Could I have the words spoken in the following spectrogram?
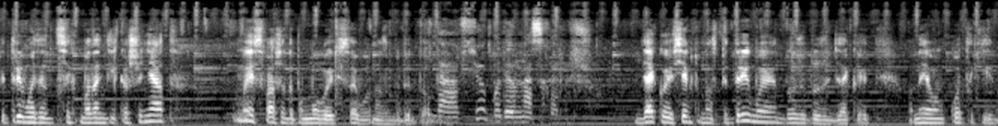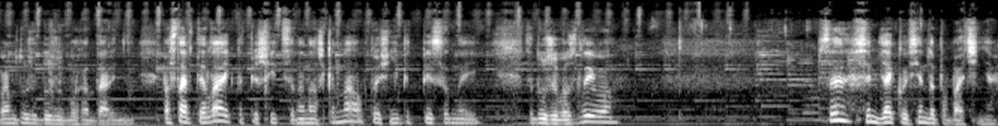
підтримуйте цих маленьких кошенят. Ми з вашою допомогою все у нас буде добре. Да, все буде у нас хорошо. Дякую всім, хто нас підтримує. Дуже дуже дякую. Вони вам котики, вам дуже дуже благодарні. Поставте лайк, підпишіться на наш канал, хто ще не підписаний. Це дуже важливо. Все, всім дякую, всім до побачення.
